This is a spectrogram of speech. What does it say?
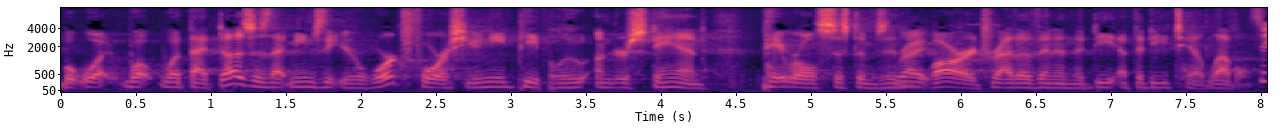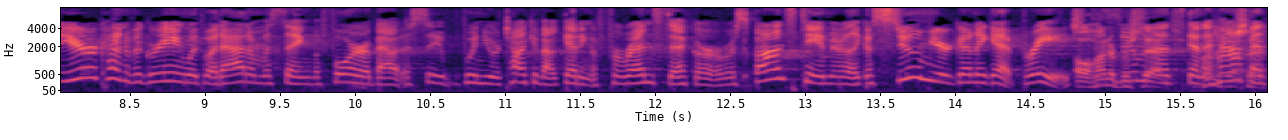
But what, what, what that does is that means that your workforce, you need people who understand payroll systems in Right. large rather than in the de- at the detailed level. So you're kind of agreeing with what Adam was saying before about assume, when you were talking about getting a forensic or a response team. You're like, assume you're going to get breached. Oh, 100%, Assume that's going to happen,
